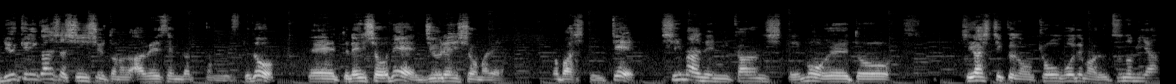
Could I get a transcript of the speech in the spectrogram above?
琉球に関しては新州とのアウェー戦だったんですけど、えっ、と、連勝で10連勝まで伸ばしていて、島根に関しても、えっ、と、東地区の強豪でもある宇都宮、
